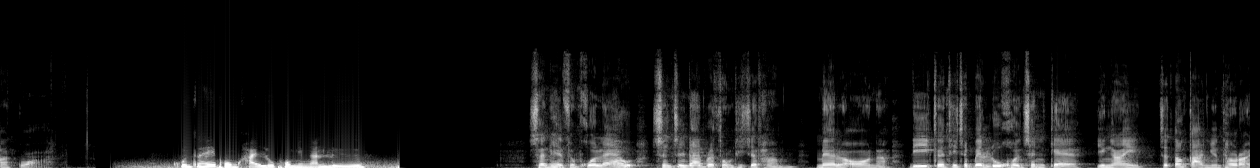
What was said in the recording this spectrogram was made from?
มากกว่า คุณจะให้ผมขายลูกผมอย่างนั้นหรือ ฉันเห็นสมควรแล้ว ฉันจึงได้ประสงค์ที่จะทำแม่ละออน่ะ ดีเกินที่จะเป็นลูกคนเช่นแก ยังไง จะต้องการเงินเท่าไหร่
